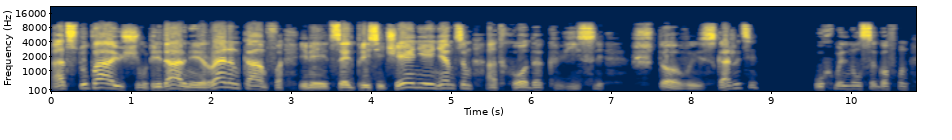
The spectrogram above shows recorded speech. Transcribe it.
отступающему перед армией Рененкампфа, имеет цель пресечения немцам отхода к Висле». «Что вы скажете?» — ухмыльнулся Гофман. —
